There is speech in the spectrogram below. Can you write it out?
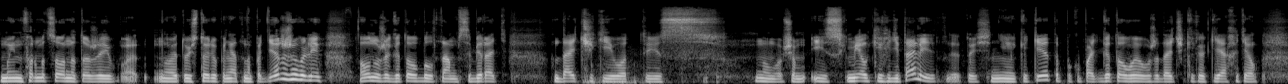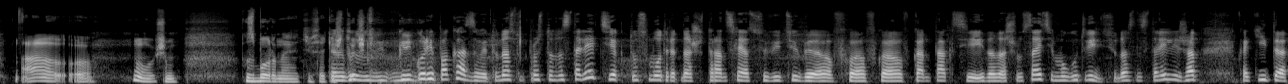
мы информационно тоже э, ну, эту историю, понятно, поддерживали. Он уже готов был там собирать датчики вот из ну, в общем, из мелких деталей, э, то есть не какие-то покупать готовые уже датчики, как я хотел, а, э, ну, в общем, сборные эти всякие Так, штучки. Григорий показывает. У нас тут просто на столе те, кто смотрит нашу трансляцию в Ютьюбе, в, в- ВКонтакте и на нашем сайте, могут видеть. У нас на столе лежат какие-то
